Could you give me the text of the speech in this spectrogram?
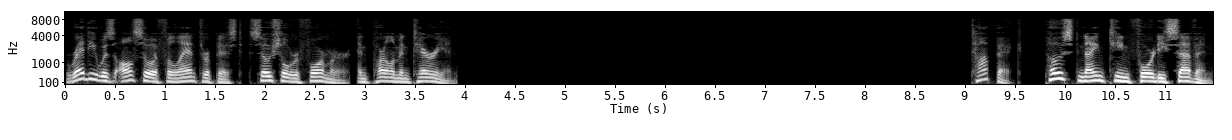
Reddy was also a philanthropist, social reformer, and parliamentarian. Post-1947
